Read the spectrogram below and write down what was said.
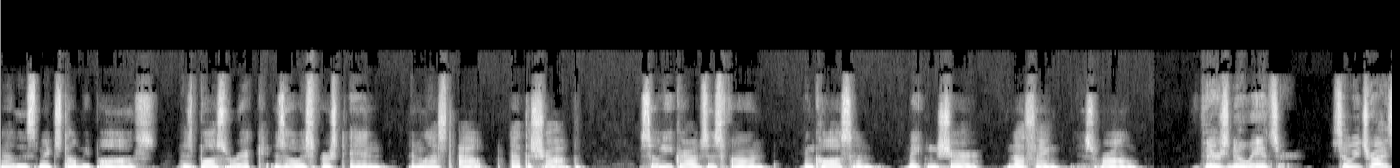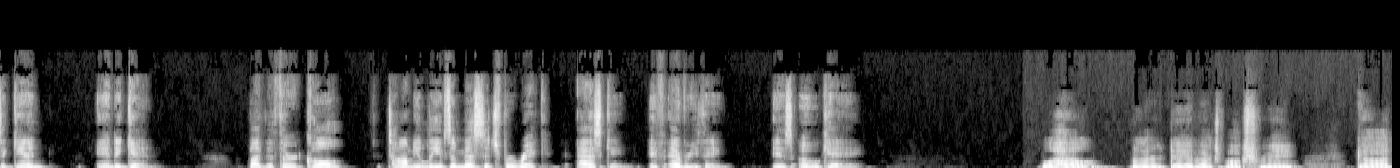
Now this makes Tommy pause. His boss Rick is always first in and last out at the shop, so he grabs his phone and calls him, making sure nothing is wrong. There's no answer, so he tries again and again. By the third call, Tommy leaves a message for Rick asking if everything is okay. Well, hell, another day of Xbox for me. God,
